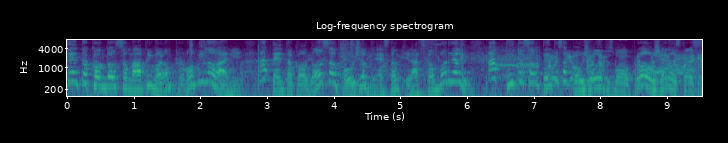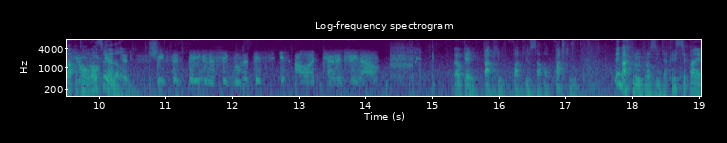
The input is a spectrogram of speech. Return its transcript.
tento kondom som mal pri mojom prvom milovaní. A tento kondom som použil v miestnom kirátskom bordeli. A túto som, tento som použil s mojou prvou ženou, s ktorou som sa potom rozviedol. OK, fuck you, fuck you, Sabal, fuck you. Nemachruj, prosím ťa, Kriste, pane,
